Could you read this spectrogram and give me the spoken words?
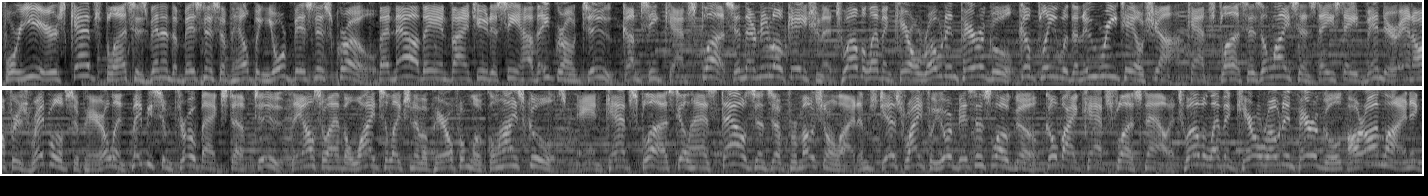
For years, Cabs Plus has been in the business of helping your business grow, but now they invite you to see how they've grown too. Come see Cabs Plus in their new location at 1211 Carroll Road in Paragould, complete with a new retail shop. Cabs Plus is a licensed A-State vendor and offers Red Wolves apparel and maybe some throwback stuff too. They also have a wide selection of apparel from local high schools. And Cabs Plus still has thousands of promotional items just right for your business logo. Go buy Cabs Plus now at 1211 Carroll Road in Paragould or online at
